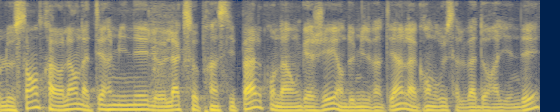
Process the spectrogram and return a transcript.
le, centre. Alors là, on a terminé l'axe principal qu'on a engagé en 2021, la grande rue Salvador Allende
